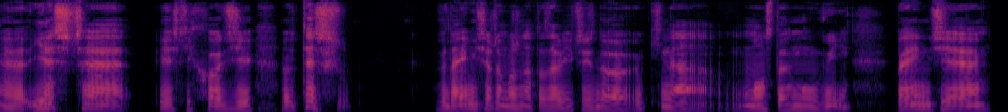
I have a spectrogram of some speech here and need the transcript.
E, Jeszcze jeśli chodzi, e, też wydaje mi się, że można to zaliczyć do kina Monster Movie, będzie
